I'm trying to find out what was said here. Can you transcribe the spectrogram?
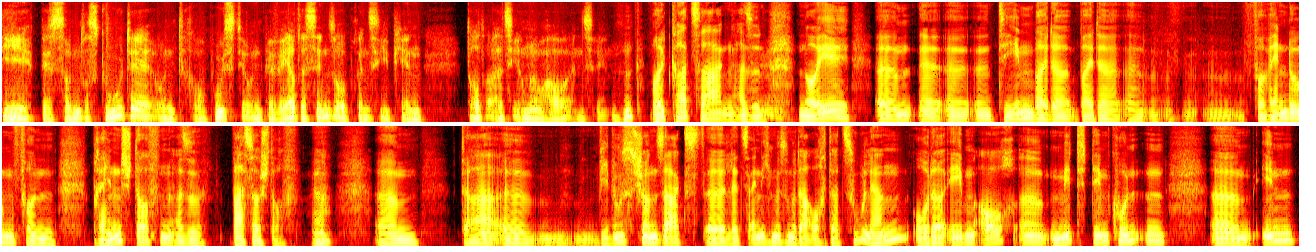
die besonders gute und robuste und bewährte Sensorprinzipien dort als ihr Know-how ansehen. Mhm. Wollte gerade sagen, also neue ähm, äh, äh, Themen bei der bei der äh, Verwendung von Brennstoffen, also Wasserstoff. Ja? Ähm, da, äh, wie du es schon sagst, äh, letztendlich müssen wir da auch dazulernen oder eben auch äh, mit dem Kunden äh, in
